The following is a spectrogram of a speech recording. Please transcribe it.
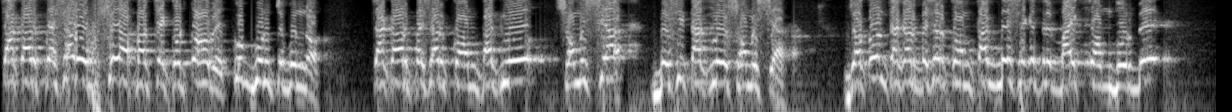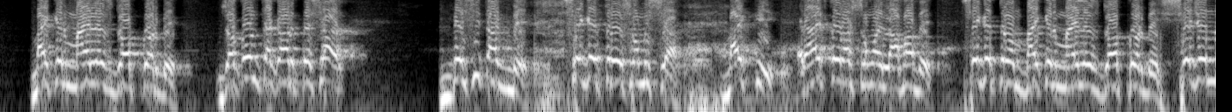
চাকার প্রেসার অবশ্যই আপনার চেক করতে হবে। খুব গুরুত্বপূর্ণ। চাকার প্রেসার কম থাকলেও সমস্যা, বেশি থাকলেও সমস্যা। যখন চাকার প্রেসার কম থাকবে, সেক্ষেত্রে বাইক কম দূরবে বাইকের মাইলেজ ড্রপ করবে। যখন চাকার প্রেসার বেশি থাকবে সেক্ষেত্রে সমস্যা। বাইকটি রাইড করার সময় লাফাবে সেক্ষেত্রে বাইকের মাইলেজ ড্রপ করবে। সেজন্য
